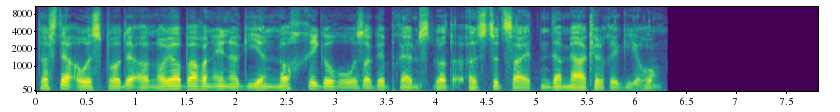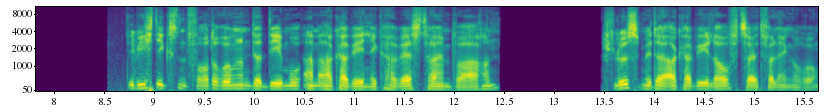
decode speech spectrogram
dass der Ausbau der erneuerbaren Energien noch rigoroser gebremst wird als zu Zeiten der Merkel-Regierung. Die wichtigsten Forderungen der Demo am AKW Neckar-Westheim waren Schluss mit der AKW-Laufzeitverlängerung,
